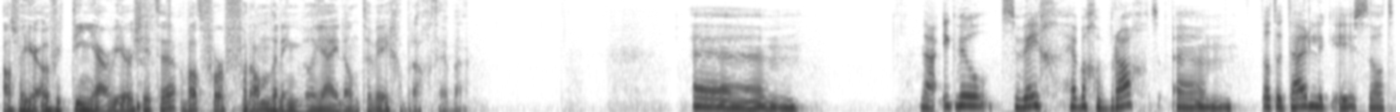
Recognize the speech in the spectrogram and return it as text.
als we hier over tien jaar weer zitten, wat voor verandering wil jij dan teweeggebracht hebben? Nou, ik wil teweeg hebben gebracht dat het duidelijk is dat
